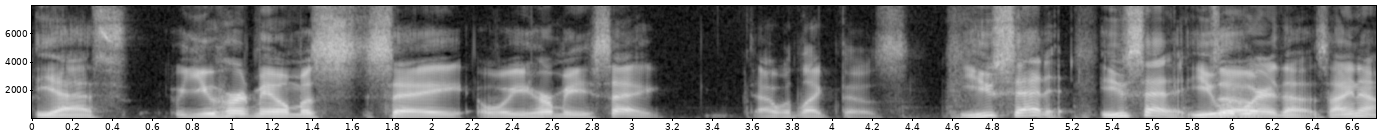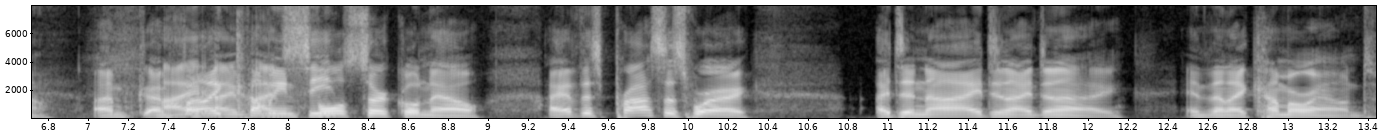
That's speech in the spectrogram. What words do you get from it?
Yes. You heard me almost say. Well, you heard me say I would like those. You said it. You said it. You so, would wear those. I know. I'm, I'm finally I, coming full circle now. I have this process where I, I deny, deny, deny, and then I come around.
